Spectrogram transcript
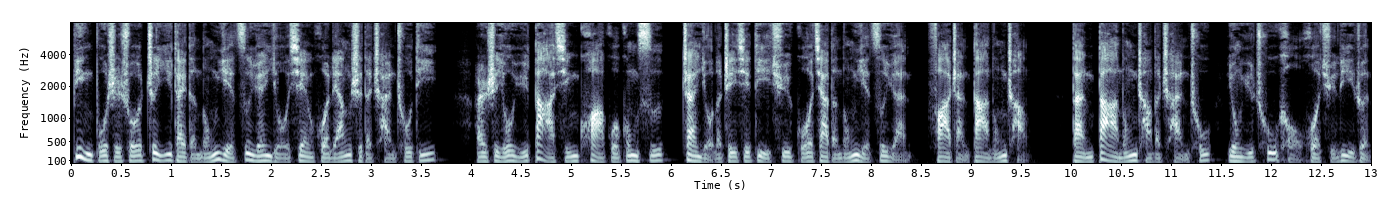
并不是说这一带的农业资源有限或粮食的产出低，而是由于大型跨国公司占有了这些地区国家的农业资源，发展大农场，但大农场的产出用于出口获取利润。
